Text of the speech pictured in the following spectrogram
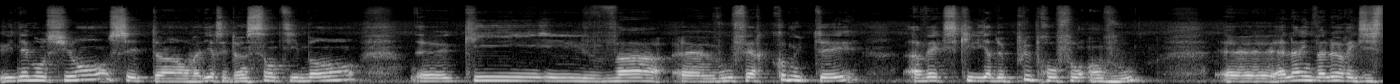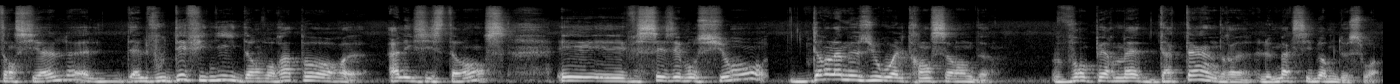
Une émotion, c'est un, on va dire, c'est un sentiment euh, qui va euh, vous faire commuter avec ce qu'il y a de plus profond en vous euh, elle a une valeur existentielle, elle, vous définit dans vos rapports à l'existence et ces émotions, dans la mesure où elles transcendent, vont permettre d'atteindre le maximum de soi.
